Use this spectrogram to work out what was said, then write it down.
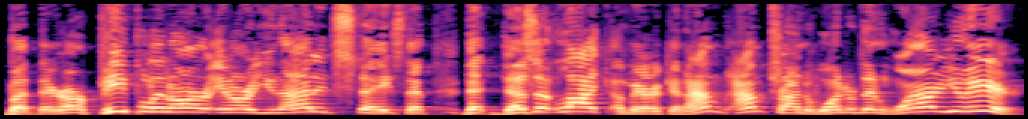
but there are people in our, in our United States that, that doesn't like America. And I'm, I'm trying to wonder then why are you here?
